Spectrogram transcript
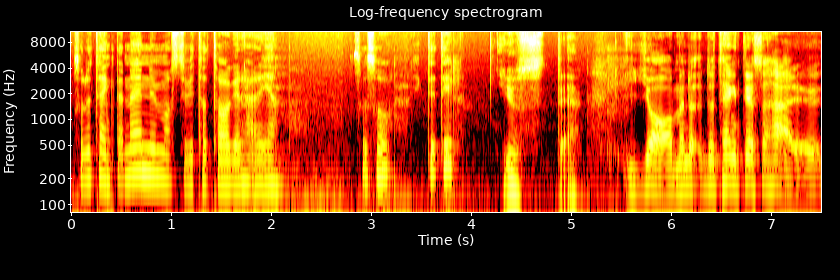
Så då tänkte jag nej nu måste vi ta tag i det här igen. Så så gick det till. Just det. Ja, men då, då, tänkte jag så här.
